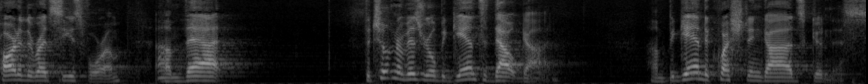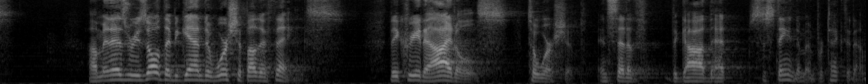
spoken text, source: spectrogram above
parted the Red Seas for them, um, that the children of Israel began to doubt God um, began to question God's goodness. Um, and as a result, they began to worship other things. They created idols to worship instead of the God that sustained them and protected them.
